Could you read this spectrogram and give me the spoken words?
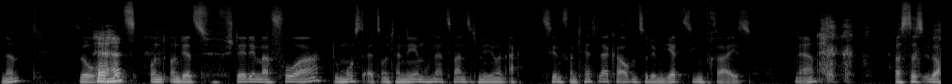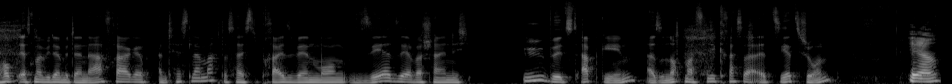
Ne? So, und jetzt, und, und jetzt stell dir mal vor, du musst als Unternehmen 120 Millionen Aktien von Tesla kaufen zu dem jetzigen Preis. Ja? Was das überhaupt erstmal wieder mit der Nachfrage an Tesla macht. Das heißt, die Preise werden morgen sehr, sehr wahrscheinlich übelst abgehen. Also nochmal viel krasser als jetzt schon. Ja.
